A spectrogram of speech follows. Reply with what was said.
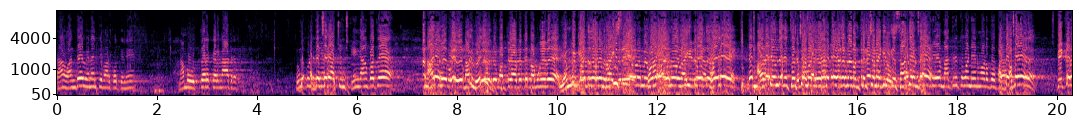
ನಾನು ಒಂದೇ ವಿನಂತಿ ಮಾಡ್ಕೋತೀನಿ. ನಮ್ಮ ಉತ್ತರ ಕರ್ನಾಟಕ ಸುಮ್ಕೊಂಡು ಹಿಂಗ ಅನ್ಕೋತೆ. ಮಂತ್ರಿ ಆಗ್ಬೇಕಾದ್ರೆ ನಮಗೂ ಇದೆ. ಎಂ ಬಿ ಪಾಟೀಲ್ ಮುಗಿಸಿ. ಅತ್ಯಂತ ಚರ್ಚೆ ಮಾಡಿ ಸಾಧ್ಯ ಉಂಟಾ. ಮಂತ್ರಿ ತಗೊಂಡು ಏನ್ ಮಾಡೋದು ಸ್ಪೀಕರ್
